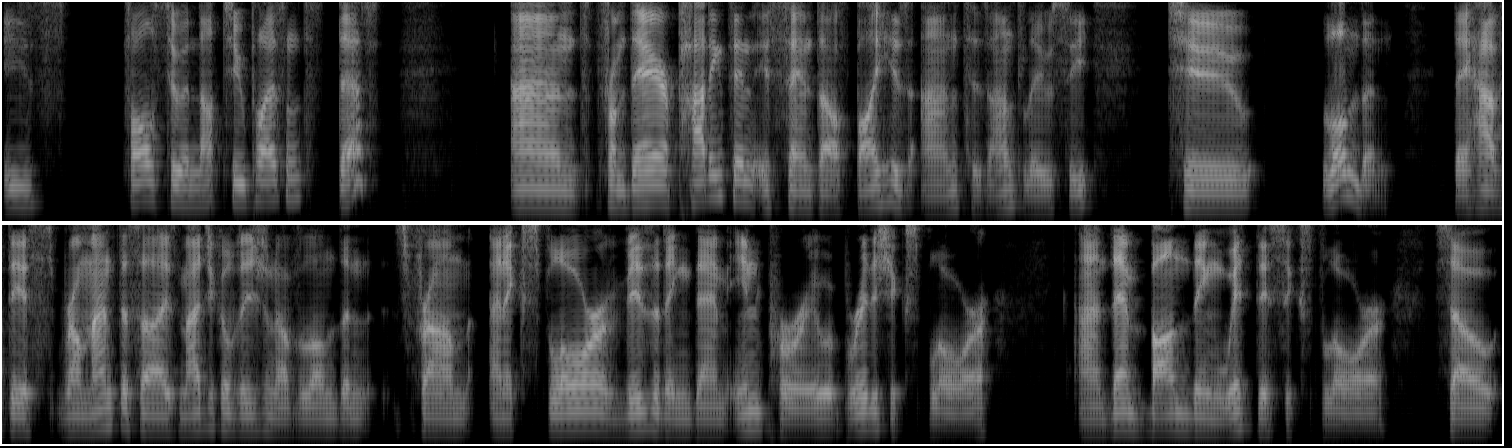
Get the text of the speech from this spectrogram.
He's falls to a not too pleasant death. And from there, Paddington is sent off by his aunt, his aunt Lucy, to London. They have this romanticized magical vision of London from an explorer visiting them in Peru, a British explorer, and then bonding with this explorer. So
